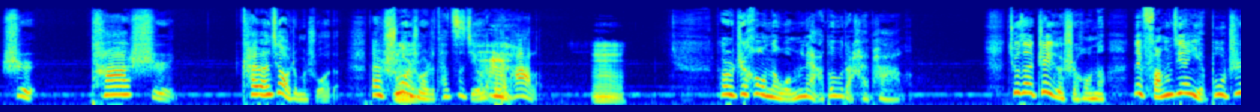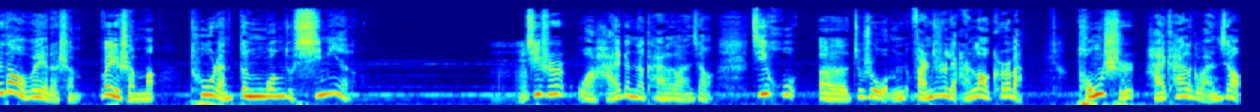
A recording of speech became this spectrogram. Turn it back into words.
是他是开玩笑这么说的，但是说着说着他自己有点害怕了。嗯他说之后呢，我们俩都有点害怕了。就在这个时候呢，那房间也不知道为了什么，为什么突然灯光就熄灭了。其实我还跟他开了个玩笑，几乎呃，就是我们反正就是俩人唠嗑吧，同时还开了个玩笑，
